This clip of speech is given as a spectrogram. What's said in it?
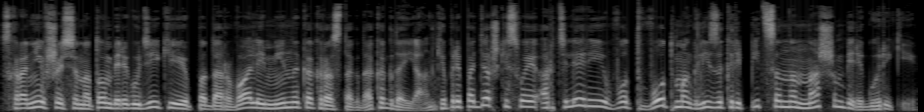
Схранившиеся на том берегу дикие подорвали мины как раз тогда, когда янки при поддержке своей артиллерии вот-вот могли закрепиться на нашем берегу реки.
